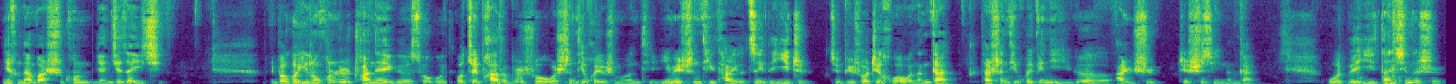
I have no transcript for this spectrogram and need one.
你很难把时空连接在一起。你包括一龙红日穿那个锁骨，我最怕的不是说我身体会有什么问题，因为身体它有自己的意志。就比如说这活我能干，他身体会给你一个暗示，这事情能干。我唯一担心的是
